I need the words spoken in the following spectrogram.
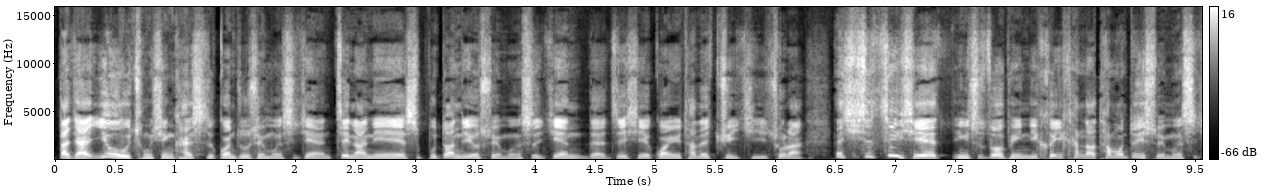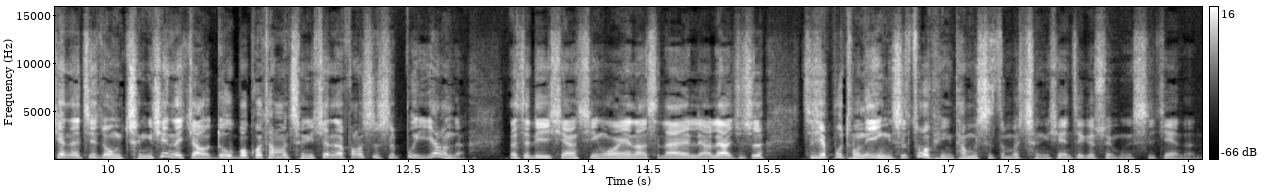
大家又重新开始关注水门事件。这两年也是不断的有水门事件的这些关于它的剧集出来。那其实这些影视作品，你可以看到他们对水门事件的这种呈现的角度，包括他们呈现的方式是不一样的。那这里想请王岩老师来聊聊，就是这些不同的影视作品，他们是怎么呈现这个水门事件的呢？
